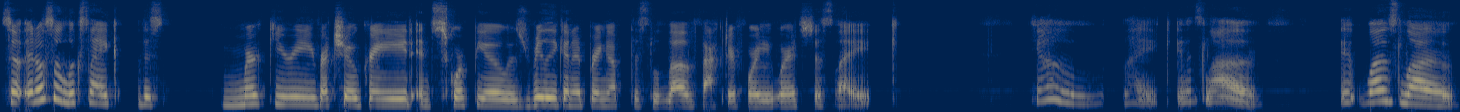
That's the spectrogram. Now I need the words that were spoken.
So it also looks like this Mercury retrograde and Scorpio is really going to bring up this love factor for you where it's just like, yo, like, it was love. It was love.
